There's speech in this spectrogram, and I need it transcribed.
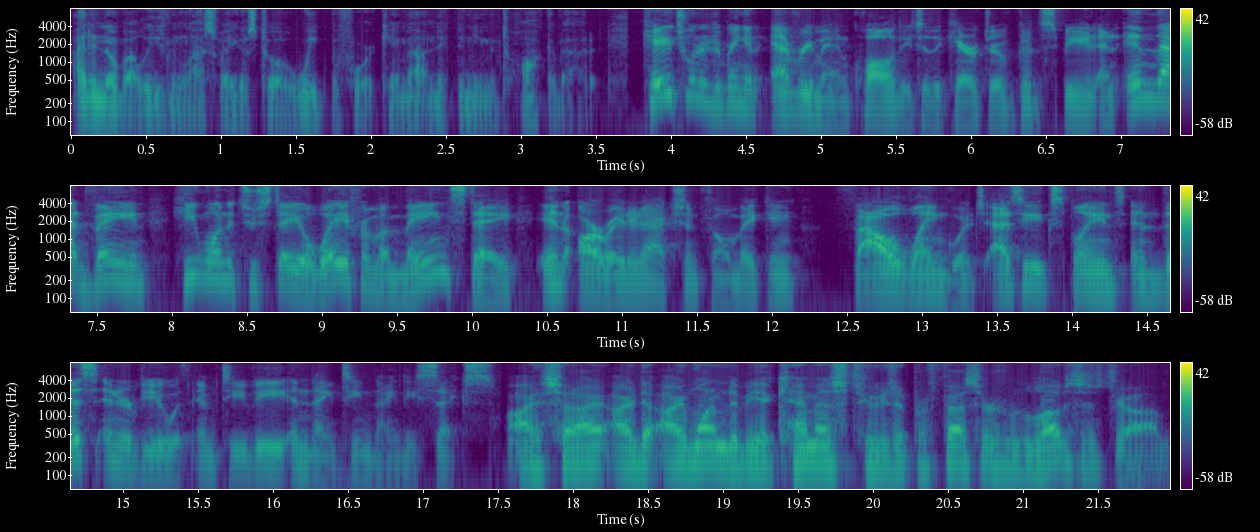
I didn't know about leaving Las Vegas till a week before it came out. Nick didn't even talk about it. Cage wanted to bring an everyman quality to the character of Goodspeed, and in that vein, he wanted to stay away from a mainstay in R rated action filmmaking. Foul language, as he explains in this interview with MTV in 1996. I said, I, I, I want him to be a chemist who's a professor who loves his job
